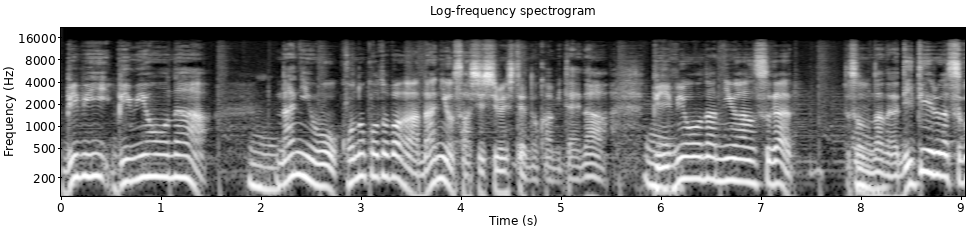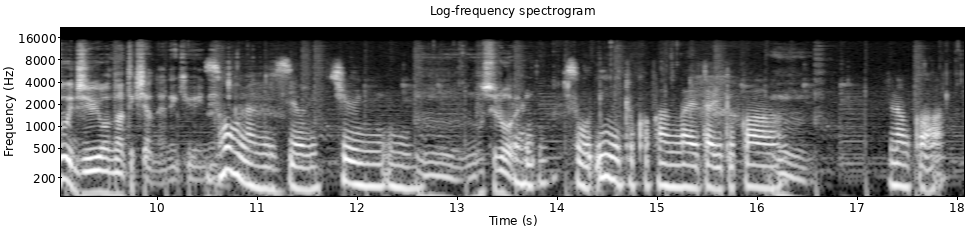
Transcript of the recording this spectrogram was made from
微微微妙なうん。何をこの言葉が何を指し示してんのかみたいなうん。微妙なニュアンスがそのうん。なんだかディテールがすごい重要になってきちゃうんだよね急にね。そうなんですよね急に、うん。うん面白い。そう意味とか考えたりとか、うん。なんか「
